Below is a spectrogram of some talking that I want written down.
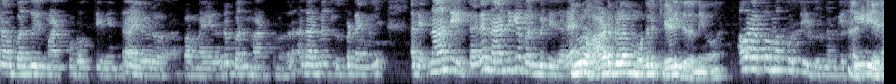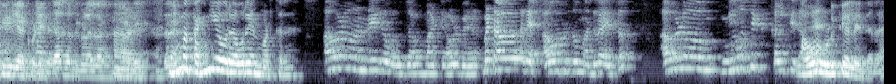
ನಾವು ಬಂದು ಇದು ಮಾಡ್ಕೊಂಡು ಹೋಗ್ತೀವಿ ಅಂತ ಇವರು ಅಪ್ಪ ಅಮ್ಮ ಹೇಳಿದ್ರು. ಬಂದ್ ಮಾಡ್ಕೊಂಡು ಹೋದ್ರು. ಅದಾದ್ಮೇಲೆ ಸ್ವಲ್ಪ ಟೈಮಲ್ಲಿ ಅದೇ ನಾಂದಿ ಇಟ್ಟಾಗ ನಾಂದಿಗೆ ಬಂದ್ಬಿಟ್ಟಿದ್ದಾರೆ. ಇವರು ಹಾಡುಗಳನ್ನು ಮೊದಲು ಕೇಳಿದ್ರ ನೀವು? ಅವ್ರ ಅಪ್ಪ ಅಮ್ಮ ಕೊಟ್ಟಿದ್ರು ನಮ್ಗೆ ಸಿಡಿ ಸಿಡಿ. ಮಾಡಿ. ನಿಮ್ಮ ತಂಗಿಯವರು ಅವ್ರು ಏನ್ ಮಾಡ್ತಾರೆ? ಅವಳು ಅಂದ್ರೆ ಈಗ ಜಾಬ್ ಮಾಡ್ತೀವಿ. ಅವಳು ಬೇಡ. ಬಟ್ ಅವ್ರು ಅದೇ ಅವ್ರದ್ದು ಮದುವೆ ಆಯ್ತು. ಅವಳು ಮ್ಯೂಸಿಕ್ ಅವರು ಕಲ್ತಿದ್ದಾಳೆ ಉಡುಪಿಯಲ್ಲೇ ಇದ್ದಾರೆ.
